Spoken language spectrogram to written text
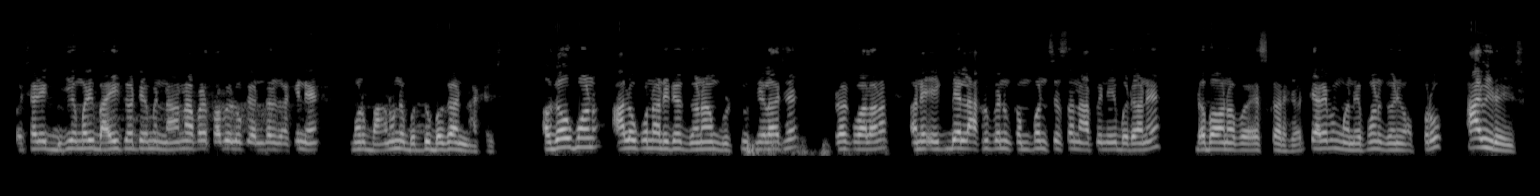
પછાડી એક બીજી અમારી બાઈક હતી, અમે ના ના પડે તો બી લોકો અંદર રાખીને મારું બાણું ને બધું બગાડ નાખે છે. અગાઉ પણ આ લોકોના લીધે ઘણા મૃત્યુ થયેલા છે ટ્રકવાળાના અને એક બે લાખ રૂપિયાનું કમ્પન્સેશન આપીને એ બધાને દબાવવાનો પ્રયાસ કરે છે. અત્યારે પણ મને પણ ઘણી ઓફરો આવી રહી છે.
